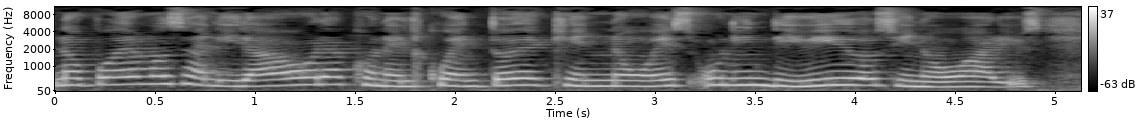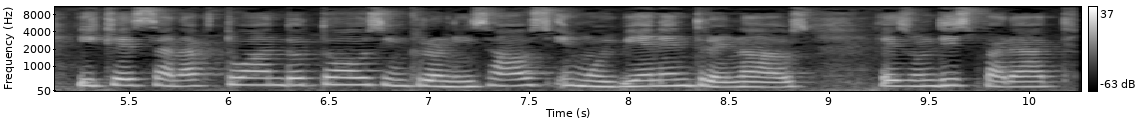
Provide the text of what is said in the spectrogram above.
No podemos salir ahora con el cuento de que no es un individuo sino varios y que están actuando todos sincronizados y muy bien entrenados. Es un disparate.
